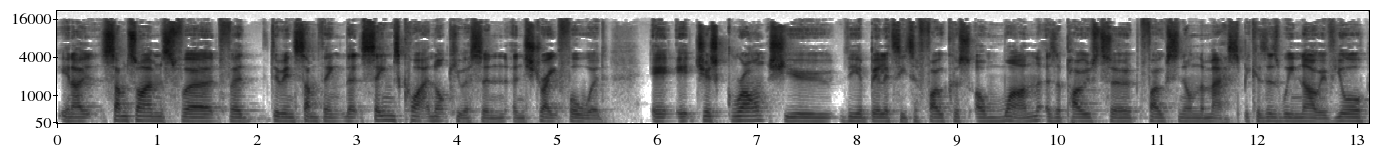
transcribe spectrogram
you know, sometimes for for doing something that seems quite innocuous and, and straightforward, it, it just grants you the ability to focus on one as opposed to focusing on the mass. Because as we know, if you're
